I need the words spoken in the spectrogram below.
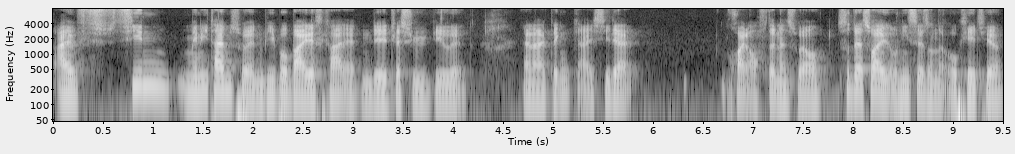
I've seen many times when people buy this card and they just reveal it, and I think I see that quite often as well. So that's why it only says on the OK tier.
